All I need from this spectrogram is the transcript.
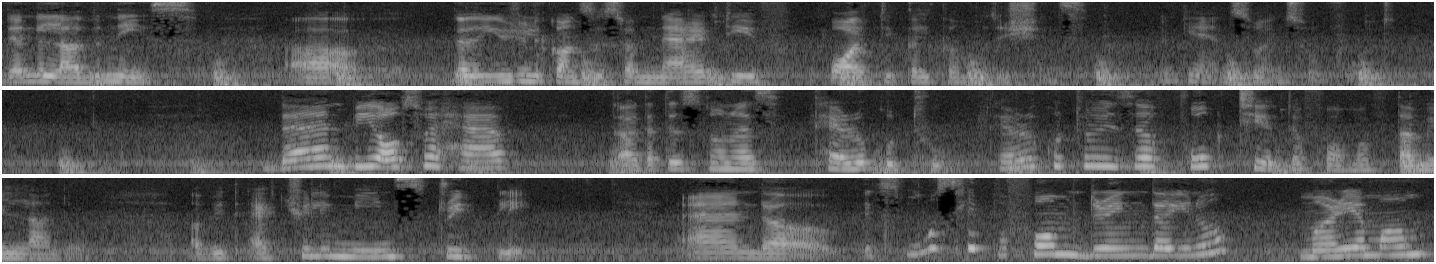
then the lavanies uh, that usually consist of narrative poetical compositions okay and so on and so forth then we also have uh, that is known as Therukuthu. Therukuthu is a folk theatre form of Tamil Nadu, uh, which actually means street play. And uh, it's mostly performed during the, you know, Mariamman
